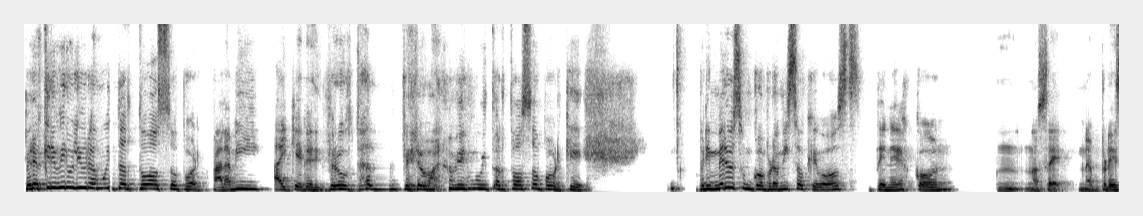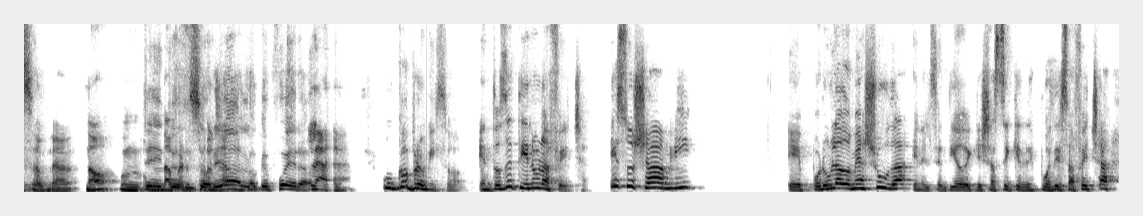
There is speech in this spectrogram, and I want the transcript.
Pero escribir un libro es muy tortuoso, por, para mí, hay quienes disfrutan, pero para mí es muy tortuoso porque primero es un compromiso que vos tenés con, mm, no sé, una empresa, una, ¿no? una persona. lo que fuera. Claro, un compromiso. Entonces tiene una fecha. Eso ya a mí, eh, por un lado, me ayuda en el sentido de que ya sé que después de esa fecha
